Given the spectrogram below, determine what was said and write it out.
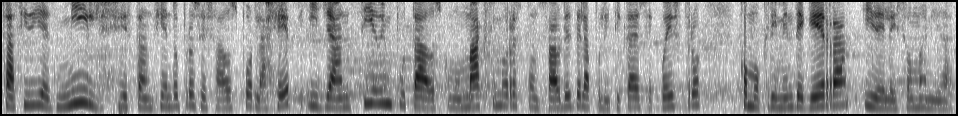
casi 10.000 están siendo procesados por la JEP y ya han sido imputados como máximos responsables de la política de secuestro, como crimen de guerra y de lesa humanidad.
